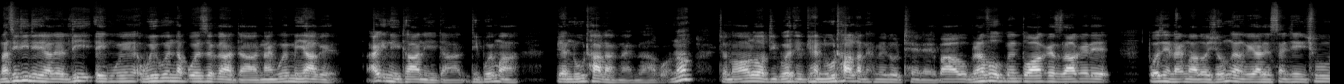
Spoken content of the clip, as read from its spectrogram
Man City တွေကလည်းလိအိမ်ဝင်းအဝေးဝင်းနှစ်ပွဲဆက်ကဒါနိုင်ပွဲမရခဲ့အဲ့အနေထားနေဒါဒီပွဲမှာ ပြန်နိုးထလာနိုင်မှာပေါ့နော်ကျွန်တော်ကတော့ဒီပွဲစဉ်ပြန်နိုးထလာနိုင်မယ်လို့ထင်တယ်။ဘာဟို Brentford ကွင်းသွားကစားခဲ့တဲ့ပွဲစဉ်တိုင်းမှာတော့ရုံးကန်ခဲ့ရတဲ့စံချိန်ချိုး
